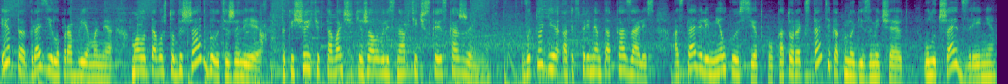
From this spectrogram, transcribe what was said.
это грозило проблемами. Мало того, что дышать было тяжелее, так еще и фехтовальщики жаловались на оптическое искажение. В итоге от эксперимента отказались, оставили мелкую сетку, которая, кстати, как многие замечают, улучшает зрение.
